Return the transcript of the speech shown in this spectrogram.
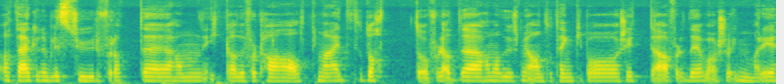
at jeg kunne bli sur for at uh, han ikke hadde fortalt meg ditt og datt. Og fordi at uh, han hadde jo så mye annet å tenke på. Shit, ja, for det var så innmari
